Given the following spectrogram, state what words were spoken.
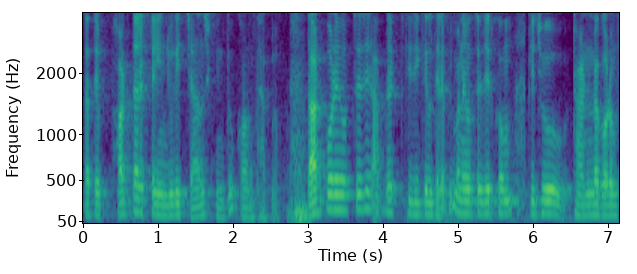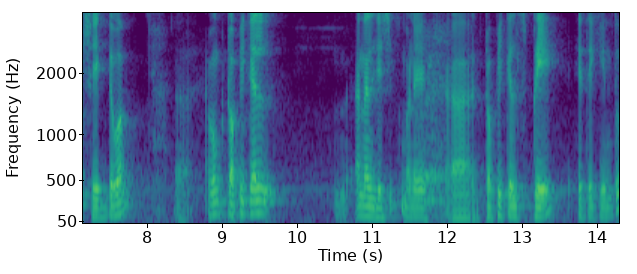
তাতে ফার্দার একটা ইঞ্জুরির চান্স কিন্তু কম থাকল। তারপরে হচ্ছে যে আপনার ফিজিক্যাল থেরাপি মানে হচ্ছে যেরকম কিছু ঠান্ডা গরম সেক দেওয়া এবং টপিক্যাল অ্যানালজেসিক মানে টপিক্যাল স্প্রে এতে কিন্তু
